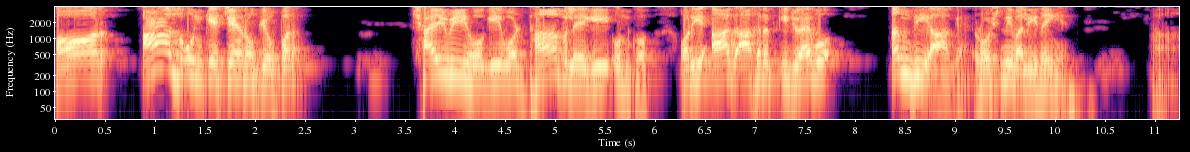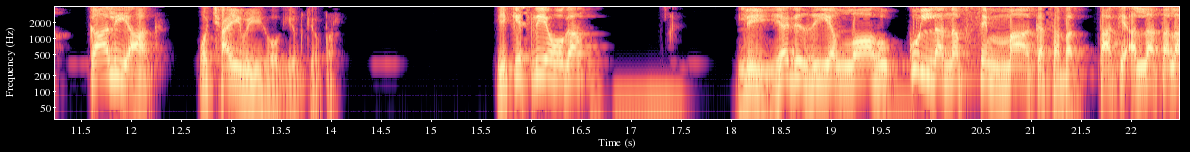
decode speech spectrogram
اور آگ ان کے چہروں کے اوپر چھائی ہوئی ہوگی، وہ ڈھانپ لے گی ان کو۔ اور یہ آگ آخرت کی جو ہے وہ اندھی آگ ہے، روشنی والی نہیں ہے۔ ہاں۔ کالی آگ، وہ چھائی ہوئی ہوگی ان کے اوپر۔ یہ کس لیے ہوگا؟ لی یجزی اللہ کل نفسم ما کا سبق تاکہ اللہ تعالی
